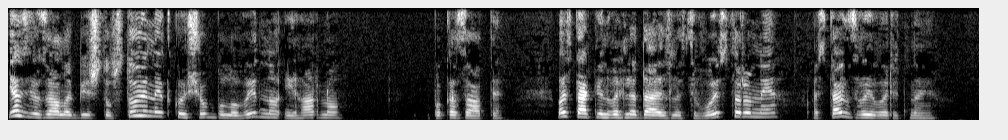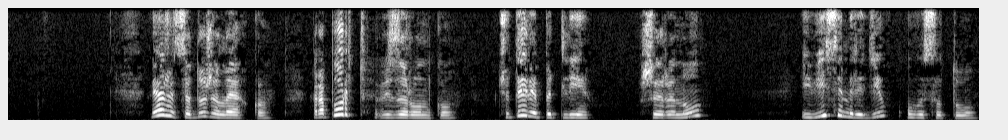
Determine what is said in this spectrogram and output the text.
Я зв'язала більш товстою ниткою, щоб було видно і гарно показати. Ось так він виглядає з лицевої сторони, ось так з виворітної. В'яжеться дуже легко. Рапорт візерунку 4 петлі в ширину і 8 рядів у висоту.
